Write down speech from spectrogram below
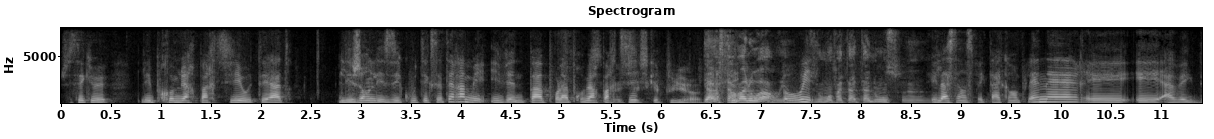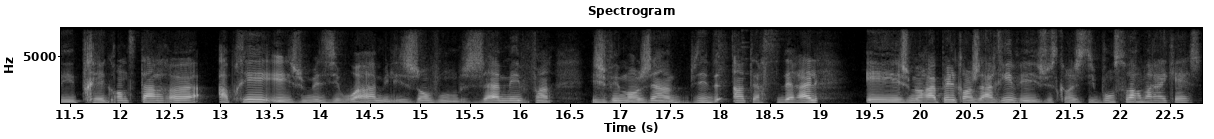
Je sais que les premières parties au théâtre, les gens les écoutent, etc. Mais ils viennent pas pour la première partie. C'est ce qu'il y a de plus dur. Faire valoir, oui. Oui. Plus enfin, t'annonces. euh, Et là, c'est un spectacle en plein air et, et avec des très grandes stars euh, après. Et je me dis, waouh, mais les gens vont jamais. Enfin, je vais manger un bide intersidéral. Et je me rappelle quand j'arrive et juste quand je dis bonsoir Marrakech,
